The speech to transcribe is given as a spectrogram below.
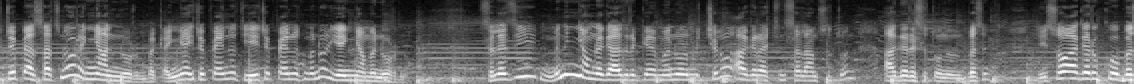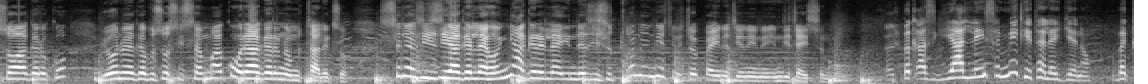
ኢትዮጵያ ሳትኖር እኛ አንኖርም። በቃ እኛ ኢትዮጵያዊነት የኢትዮጵያዊነት መኖር የእኛ መኖር ነው። ስለዚህ ምንኛውም ነገር አድርገ መኖር የምችለው አገራችን ሰላም ስትሆን አገር ስትሆን ሰው ሀገር እኮ በሰው ሀገር እኮ የሆነ ነገር ብሶ ሲሰማ እኮ ወደ ሀገር ነው የምታለቅሰው። ስለዚህ እዚህ ሀገር ላይ ሆኜ ሀገር ላይ እንደዚህ ስትሆን እንዴት ኢትዮጵያዊነት እንዴት አይሰማኝ? በቃ ያለኝ ስሜት የተለየ ነው። በቃ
